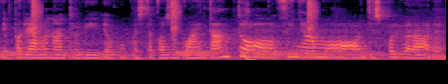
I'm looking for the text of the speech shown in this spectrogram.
ne parliamo in un altro video con questa cosa qua. Intanto finiamo di spolverare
